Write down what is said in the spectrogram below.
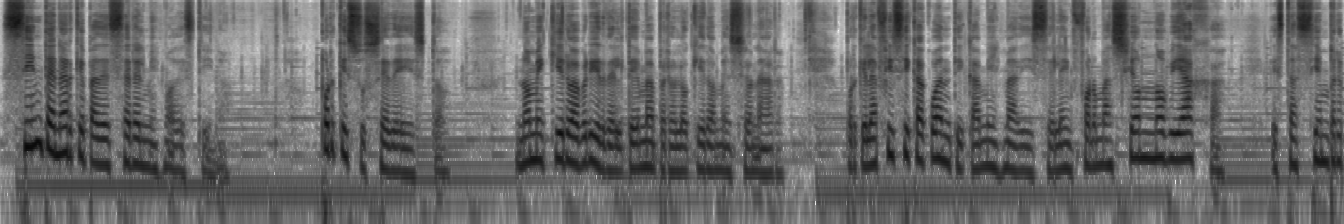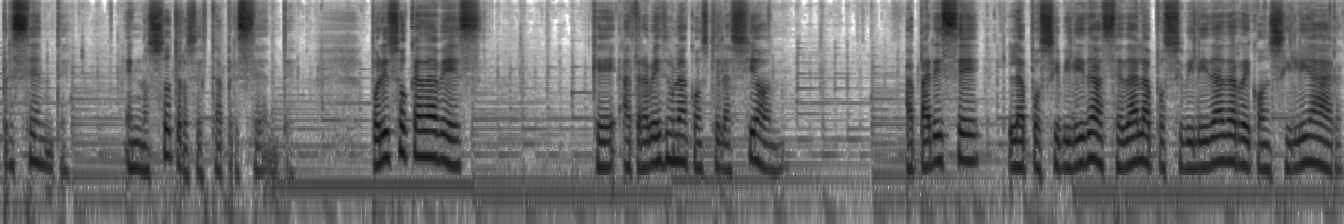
sin tener que padecer el mismo destino. ¿Por qué sucede esto? No me quiero abrir del tema, pero lo quiero mencionar, porque la física cuántica misma dice, la información no viaja, está siempre presente, en nosotros está presente. Por eso cada vez que a través de una constelación aparece la posibilidad, se da la posibilidad de reconciliar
